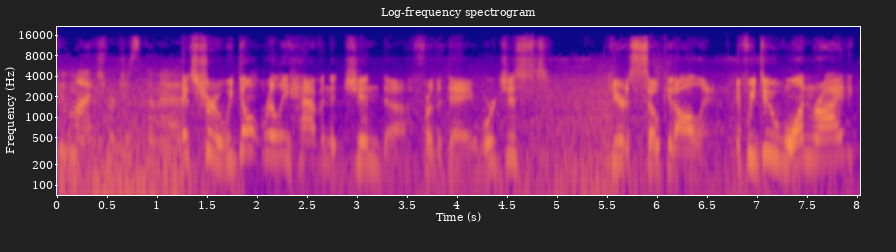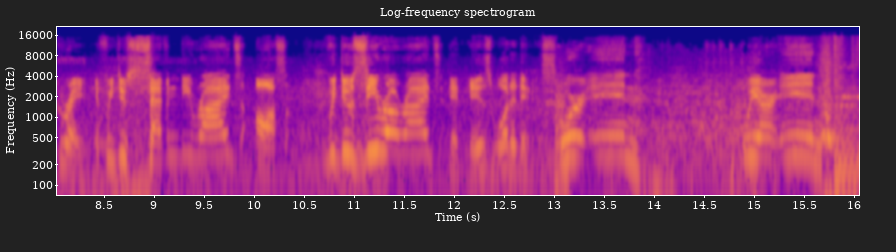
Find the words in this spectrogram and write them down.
too much. We're just gonna. It's true, we don't really have an agenda for the day. We're just here to soak it all in. If we do one ride, great. If we do 70 rides, awesome. If we do zero rides, it is what it is. We're in. We are in.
